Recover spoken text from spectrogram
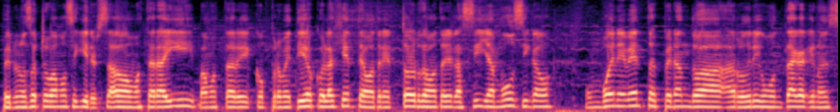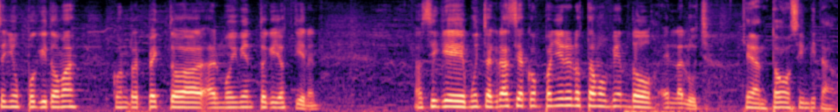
Pero nosotros vamos a seguir, el sábado vamos a estar ahí, vamos a estar eh, comprometidos con la gente, vamos a tener torta, vamos a tener la silla, música, un buen evento esperando a, a Rodrigo Montaca que nos enseñe un poquito más con respecto a- al movimiento que ellos tienen. Así que muchas gracias compañeros, nos estamos viendo en la lucha. Quedan todos invitados.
